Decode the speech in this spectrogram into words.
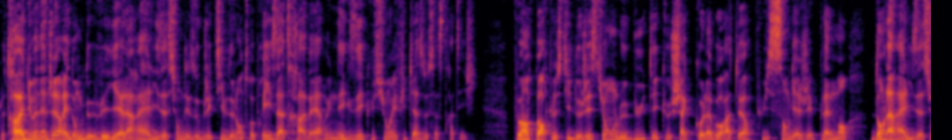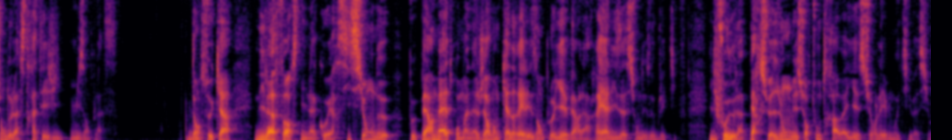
Le travail du manager est donc de veiller à la réalisation des objectifs de l'entreprise à travers une exécution efficace de sa stratégie. Peu importe le style de gestion, le but est que chaque collaborateur puisse s'engager pleinement dans la réalisation de la stratégie mise en place. Dans ce cas, ni la force ni la coercition ne peut permettre au manager d'encadrer les employés vers la réalisation des objectifs. Il faut de la persuasion, mais surtout travailler sur les motivations.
